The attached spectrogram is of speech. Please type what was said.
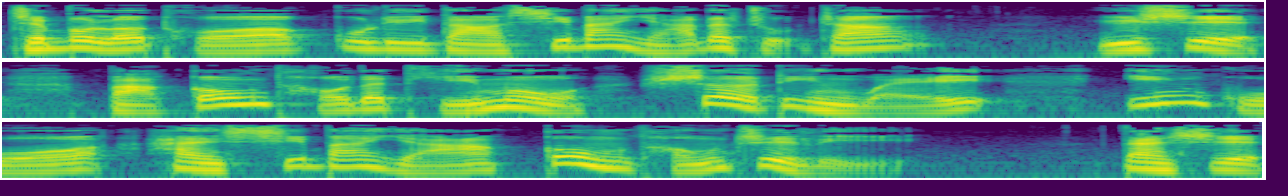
直布罗陀顾虑到西班牙的主张，于是把公投的题目设定为。英国和西班牙共同治理，但是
